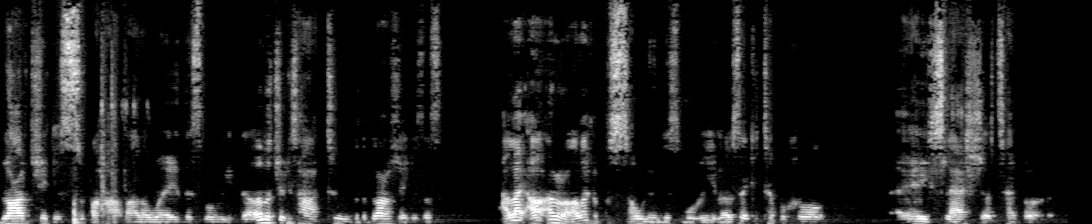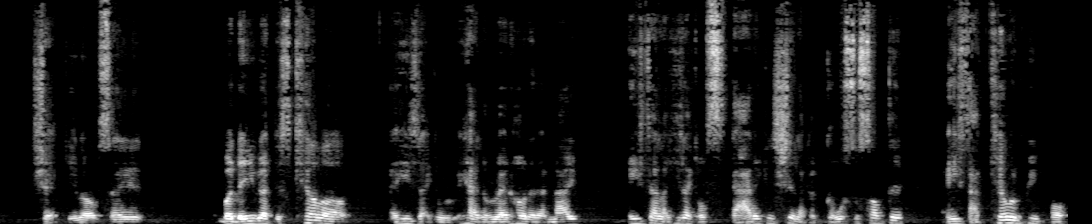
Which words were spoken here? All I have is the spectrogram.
blonde chick is super hot, by the way. This movie, the other chick is hot too, but the blonde chick is just. I like. I, I don't know. I like a persona in this movie. You know, it's like a typical a slasher type of chick. You know what I'm saying? But then you got this killer, and he's like he has a red hood and a knife. And he's like he's like all static and shit, like a ghost or something. And he starts killing people.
